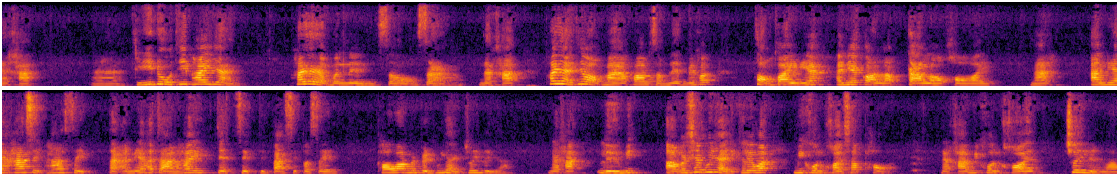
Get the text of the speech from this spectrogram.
นะคะอ่าทีนี้ดูที่ไพ่ใหญ่ไพ่ใหญ่ออกมาหนึ่งสองสามนะคะไพ่ใหญ่ที่ออกมาความสำเร็จไม่ค่อยสองใบเนี้ย อันเนี้ยก่อนรับการรอคอยนะอันเนี้ยห้าสิบห้าสิบแต่อันเนี้ยอาจารย์ให้เจ็ดสิบถึงแปดสิบเปอร์เซ็นเพราะว่ามันเป็นผู้ใหญ่ช่วยเหลือนะคะ หรือมีอ่าไม่ใช่ผู้ใหญ่ดิเขาเรียกว่ามีคนคอยซัพพอร์ต นะคะ มีคนคอยช่วยเหลือเรา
